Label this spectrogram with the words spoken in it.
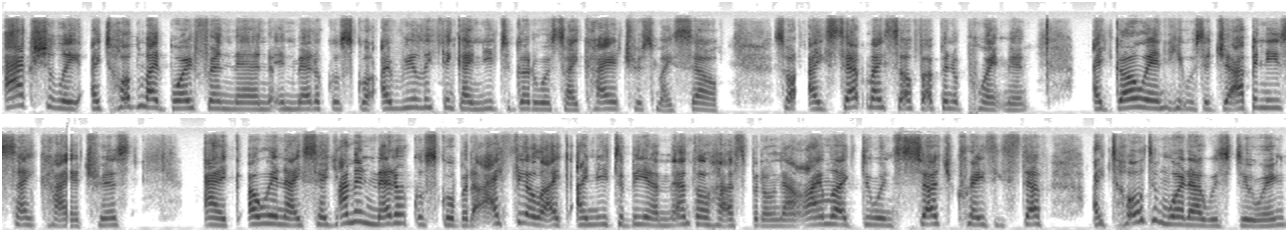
actually I told my boyfriend then in medical school, I really think I need to go to a psychiatrist myself. So I set myself up an appointment. I go in, he was a Japanese psychiatrist. I go in, I said, I'm in medical school, but I feel like I need to be in a mental hospital now. I'm like doing such crazy stuff. I told him what I was doing,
